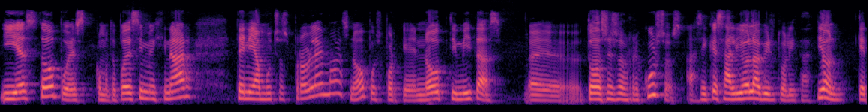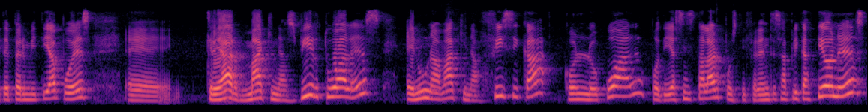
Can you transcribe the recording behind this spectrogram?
Y esto, pues como te puedes imaginar, tenía muchos problemas, ¿no? Pues porque no optimizas eh, todos esos recursos. Así que salió la virtualización, que te permitía, pues, eh, crear máquinas virtuales en una máquina física, con lo cual podías instalar pues, diferentes aplicaciones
